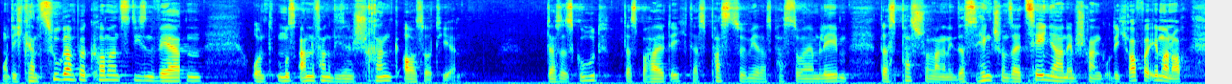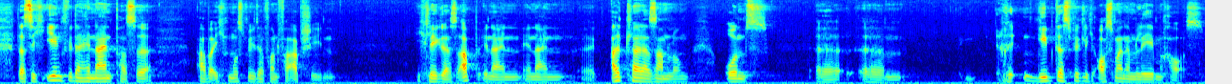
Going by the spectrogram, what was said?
Und ich kann Zugang bekommen zu diesen Werten und muss anfangen, diesen Schrank aussortieren. Das ist gut, das behalte ich, das passt zu mir, das passt zu meinem Leben, das passt schon lange nicht. Das hängt schon seit zehn Jahren im Schrank und ich hoffe immer noch, dass ich irgendwie da hineinpasse, aber ich muss mich davon verabschieden. Ich lege das ab in, ein, in eine äh, Altkleidersammlung und äh, ähm, gebe das wirklich aus meinem Leben raus.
